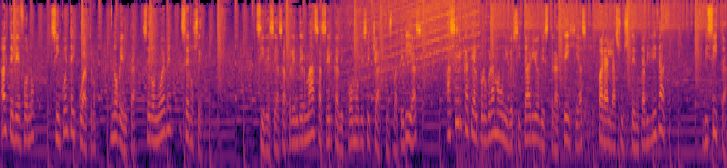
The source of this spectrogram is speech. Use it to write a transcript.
al teléfono 54 90 0900. Si deseas aprender más acerca de cómo desechar tus baterías, acércate al programa universitario de estrategias para la sustentabilidad. Visita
